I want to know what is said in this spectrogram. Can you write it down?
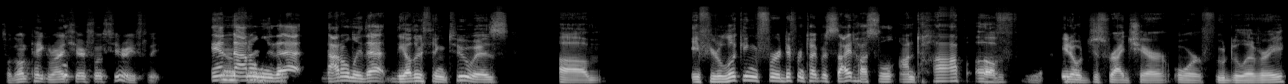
So don't take ride rideshare so seriously. And you know, not only that, not only that, the other thing too is um if you're looking for a different type of side hustle on top of you know just ride share or food delivery,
